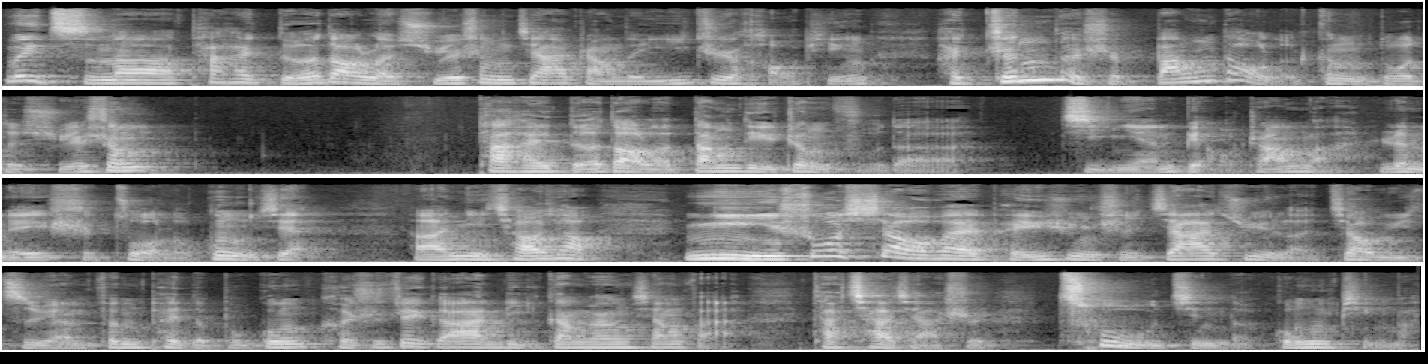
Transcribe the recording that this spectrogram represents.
为此呢，他还得到了学生家长的一致好评，还真的是帮到了更多的学生。他还得到了当地政府的几年表彰啊，认为是做了贡献啊。你瞧瞧，你说校外培训是加剧了教育资源分配的不公，可是这个案例刚刚相反，它恰恰是促进了公平嘛。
